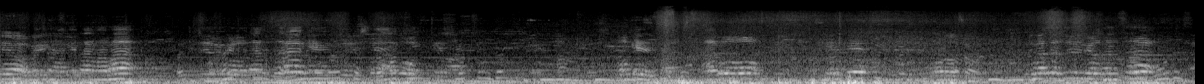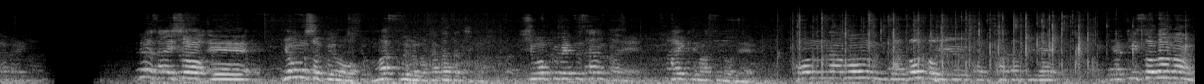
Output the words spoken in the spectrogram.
手は上に上げたまま10秒経ったら懸垂して顎をつけます OK です。か顎をつけてでは最初、えー4色のマッスルの方たちが種目別参加へ入ってますのでこんなもんだぞという形で焼きそばマン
